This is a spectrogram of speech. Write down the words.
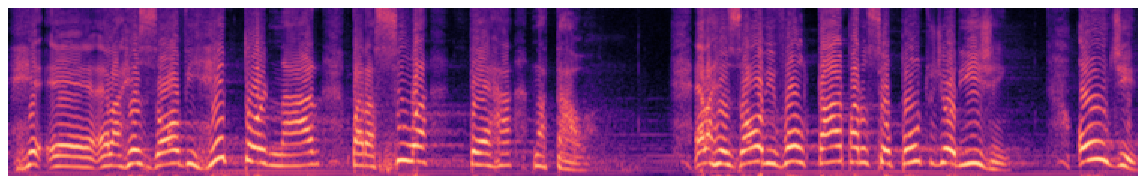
é, ela resolve retornar para a sua terra natal. Ela resolve voltar para o seu ponto de origem, onde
